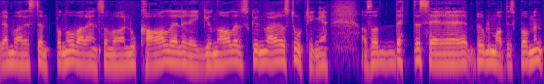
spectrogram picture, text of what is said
hvem var det stemte på nå. Var det en som var lokal eller regional, eller skulle det være Stortinget? Altså, Dette ser jeg problematisk på. men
